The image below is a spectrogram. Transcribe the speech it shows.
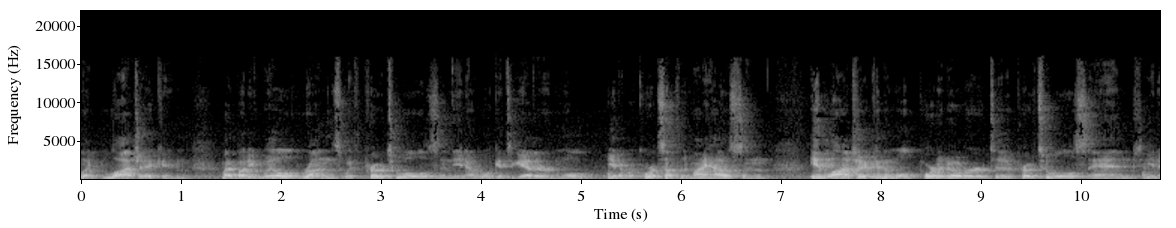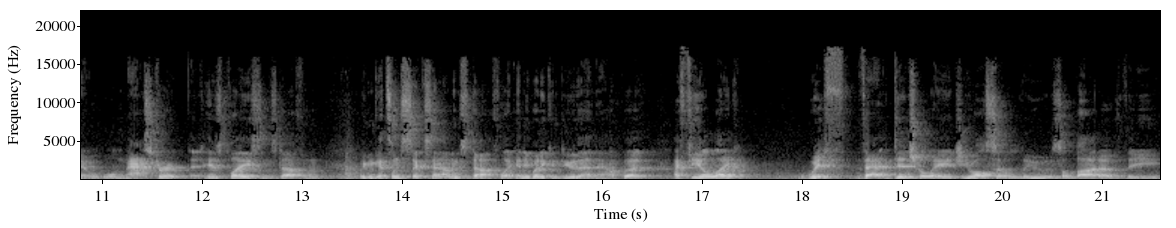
like logic and my buddy will runs with pro tools and you know we'll get together and we'll you know record something at my house and in logic and then we'll port it over to pro tools and you know we'll master it at his place and stuff and we can get some sick sounding stuff like anybody can do that now but i feel like with that digital age you also lose a lot of the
